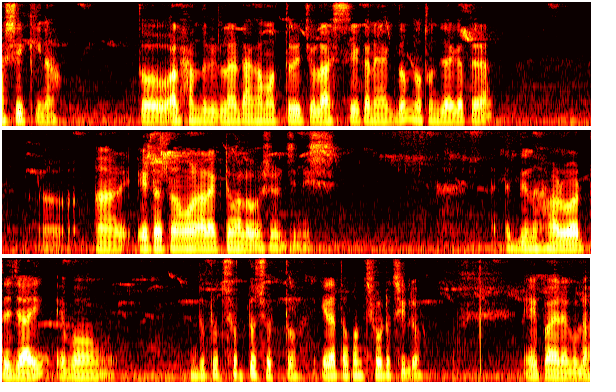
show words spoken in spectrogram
আসে কি না তো আলহামদুলিল্লাহ, ঢাকা মাত্রই চলে আসছি এখানে একদম নতুন জায়গাতে। আর এটা তো আমার আর একটা ভালোবাসার জিনিস। একদিন হারওয়ার্ডতে যাই এবং দুটো ছোট্ট ছোট্ট, এরা তখন ছোট ছিল, এই পায়রাগুলা।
